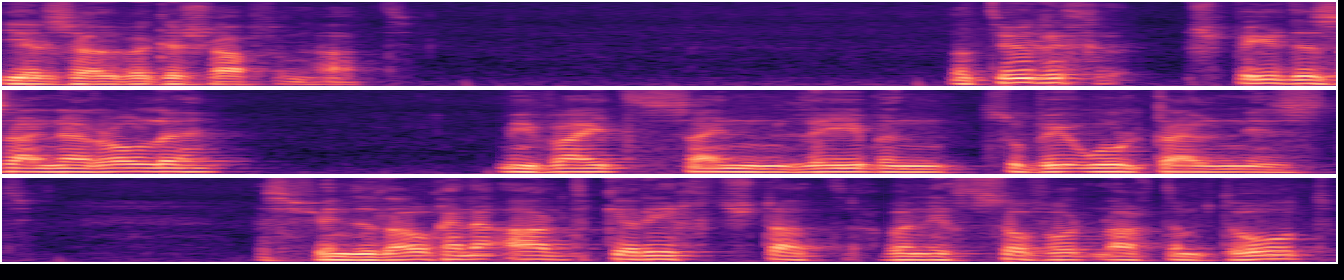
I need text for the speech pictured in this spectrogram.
die er selber geschaffen hat. Natürlich spielt es eine Rolle, wie weit sein Leben zu beurteilen ist. Es findet auch eine Art Gericht statt, aber nicht sofort nach dem Tod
